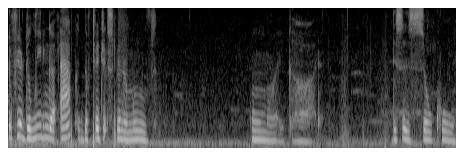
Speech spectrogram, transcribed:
if you're deleting an app, the fidget spinner moves. Oh my god. This is so cool.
